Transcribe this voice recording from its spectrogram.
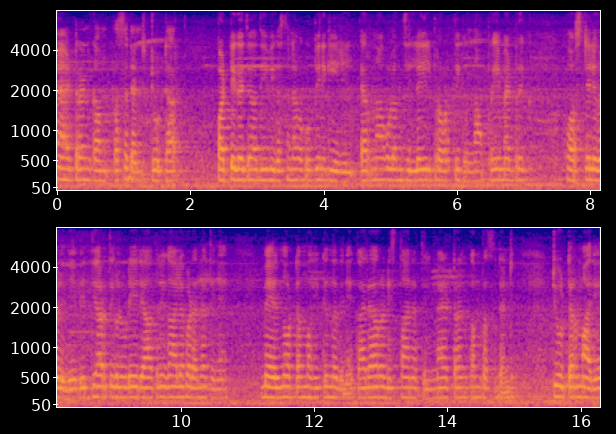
Matron cum president tutor. പട്ടികജാതി വികസന വകുപ്പിന് കീഴിൽ എറണാകുളം ജില്ലയിൽ പ്രവർത്തിക്കുന്ന പ്രീ മെട്രിക് ഹോസ്റ്റലുകളിലെ വിദ്യാർത്ഥികളുടെ രാത്രികാല പഠനത്തിന് മേൽനോട്ടം വഹിക്കുന്നതിന് കരാർ അടിസ്ഥാനത്തിൽ മാട്രൺ കം പ്രസിഡന്റ് ട്യൂട്ടർമാരെ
